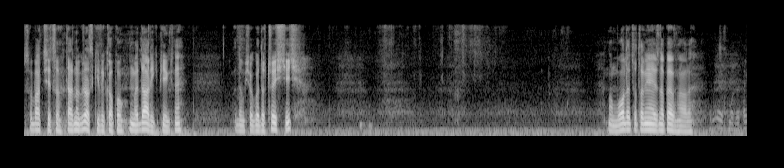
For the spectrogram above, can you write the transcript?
Zobaczcie co Tarnogrodzki wykopał. Medalik piękny. Będę musiał go doczyścić. No młode to to nie jest na pewno, ale, To nie jest młode, tak,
